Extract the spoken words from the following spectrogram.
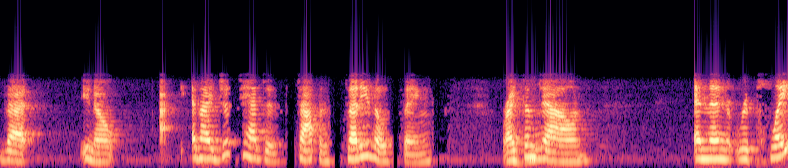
that you know, I, and I just had to stop and study those things, write them down, and then replace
